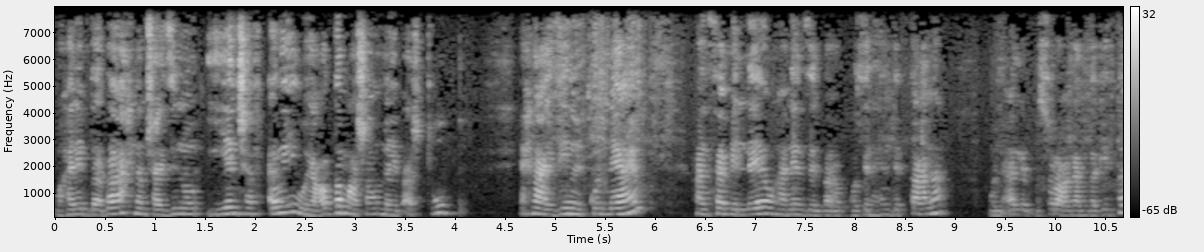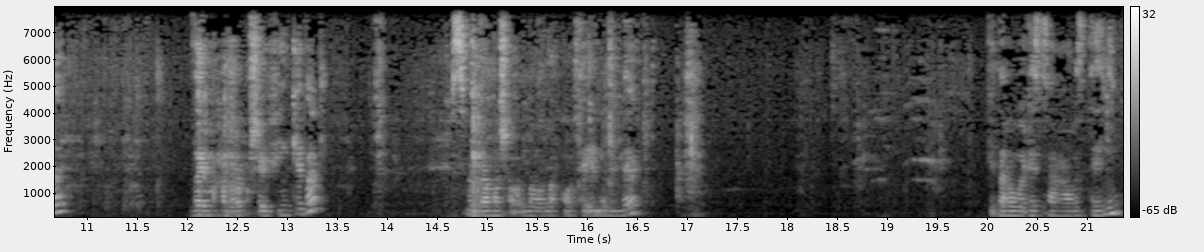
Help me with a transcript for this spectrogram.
وهنبدأ بقى. إحنا مش عايزينه ينشف قوي ويعضم عشان ما يبقاش طوب. إحنا عايزينه يكون ناعم. هنسمي الله وهننزل بقى بجوز الهند بتاعنا ونقلب بسرعة جامدة جدا زي ما حضراتكم شايفين كده. بسم الله ما شاء الله ولا قوه إلا بالله. كده هو لسه عاوز تاني؟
